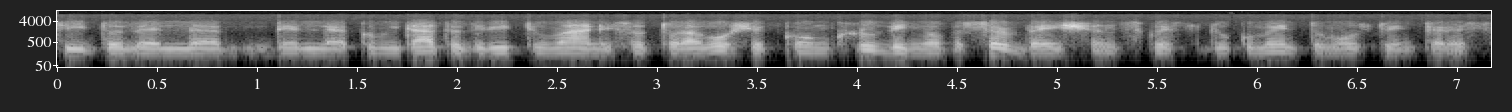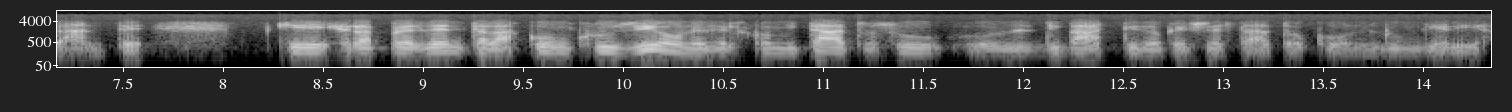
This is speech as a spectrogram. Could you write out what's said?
sito del, del, Comitato diritti umani sotto la voce Concluding Observations questo documento molto interessante che rappresenta la conclusione del comitato sul dibattito che c'è stato con l'Ungheria.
